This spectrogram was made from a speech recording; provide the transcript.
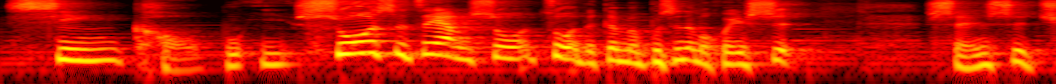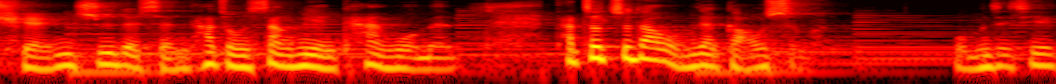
心口不一，说是这样说，做的根本不是那么回事。神是全知的神，他从上面看我们，他就知道我们在搞什么，我们这些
